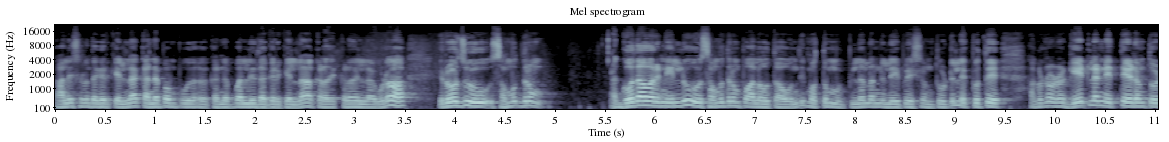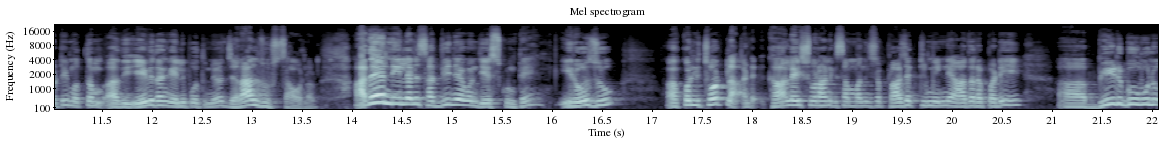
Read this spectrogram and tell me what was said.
కాళేశ్వరం దగ్గరికి వెళ్ళినా కన్నెపంపు కన్నెపల్లి దగ్గరికి వెళ్ళినా అక్కడ ఎక్కడ వెళ్ళినా కూడా ఈరోజు సముద్రం గోదావరి నీళ్ళు సముద్రం పాలవుతూ ఉంది. మొత్తం పిల్లలన్నీ లేపేయడంతో లేకపోతే అక్కడ ఉన్న గేట్లన్నీ ఎత్తేయడంతో మొత్తం అది ఏ విధంగా వెళ్ళిపోతున్నాయో జనాలు చూస్తూ ఉన్నారు. అదే నీళ్ళని సద్వినియోగం చేసుకుంటే ఈరోజు కొన్ని చోట్ల అంటే కాళేశ్వరానికి సంబంధించిన ప్రాజెక్టు మీదనే ఆధారపడి బీడు భూములు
